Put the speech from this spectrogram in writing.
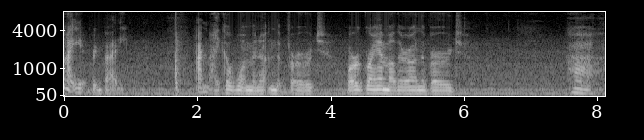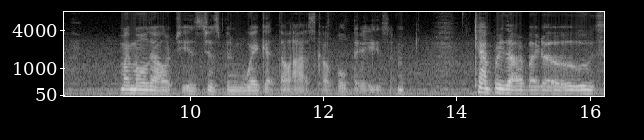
Hi, everybody. I'm like a woman on the verge, or a grandmother on the verge. My mold allergy has just been wicked the last couple days. I can't breathe out of my nose.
